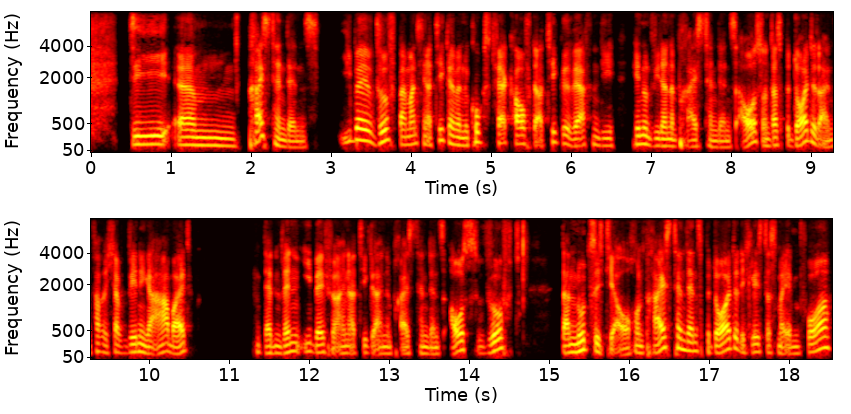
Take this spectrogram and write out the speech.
die ähm, Preistendenz. eBay wirft bei manchen Artikeln, wenn du guckst, verkaufte Artikel, werfen die hin und wieder eine Preistendenz aus. Und das bedeutet einfach, ich habe weniger Arbeit. Denn wenn eBay für einen Artikel eine Preistendenz auswirft, dann nutze ich die auch. Und Preistendenz bedeutet, ich lese das mal eben vor,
